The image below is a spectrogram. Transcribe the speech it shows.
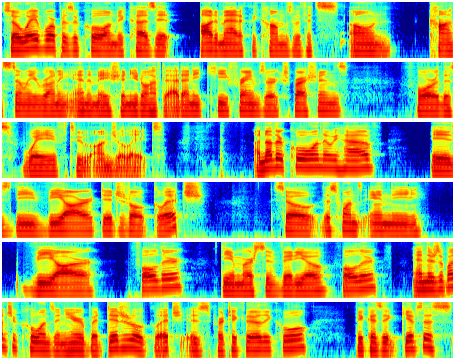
So wave warp is a cool one because it automatically comes with its own constantly running animation. You don't have to add any keyframes or expressions for this wave to undulate. Another cool one that we have is the VR digital glitch. So this one's in the VR folder, the immersive video folder. And there's a bunch of cool ones in here, but digital glitch is particularly cool because it gives us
